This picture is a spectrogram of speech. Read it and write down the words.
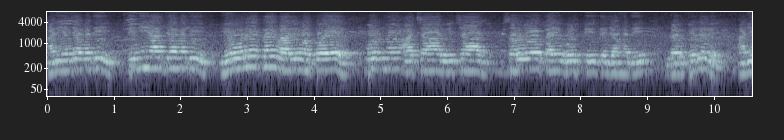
आणि याच्यामध्ये तिन्ही अध्यायामध्ये एवढं काय भारी महत्त्व आहे पूर्ण आचार विचार सर्व काही गोष्टी त्याच्यामध्ये दडपलेले. आणि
